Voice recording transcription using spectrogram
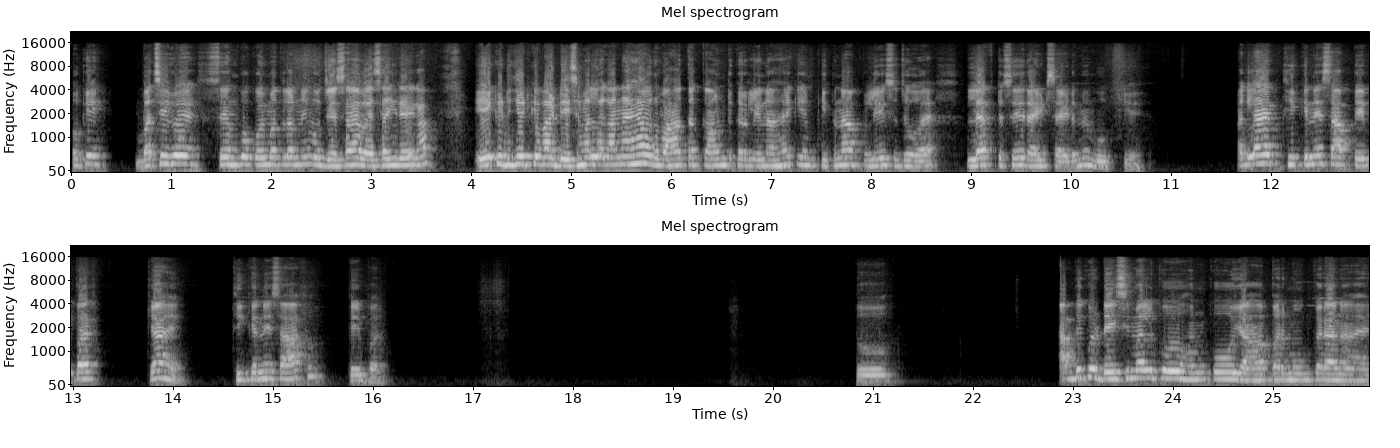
okay बचे हुए से हमको कोई मतलब नहीं, वो जैसा है वैसा ही रहेगा। एक डिजिट के बाद डेसिमल लगाना है और वहाँ तक काउंट कर लेना है कि हम कितना प्लेस जो है लेफ़्ट से राइट साइड में मूव किए हैं। अगला है थिकनेस ऑफ़ पेपर क्या है? थिकनेस ऑफ़ पेपर तो अब देखो डेसिमल को हमको यहाँ पर मूव कराना है।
